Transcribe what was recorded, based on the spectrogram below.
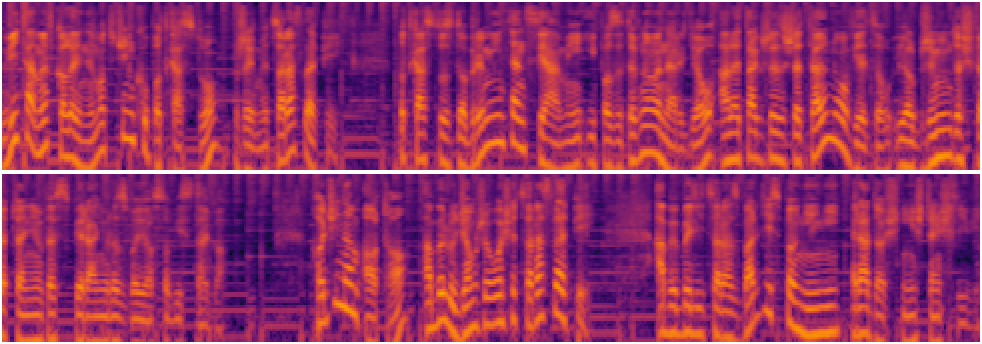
Witamy w kolejnym odcinku podcastu Żyjmy Coraz Lepiej. Podcastu z dobrymi intencjami i pozytywną energią, ale także z rzetelną wiedzą i olbrzymim doświadczeniem we wspieraniu rozwoju osobistego. Chodzi nam o to, aby ludziom żyło się coraz lepiej, aby byli coraz bardziej spełnieni, radośni i szczęśliwi.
